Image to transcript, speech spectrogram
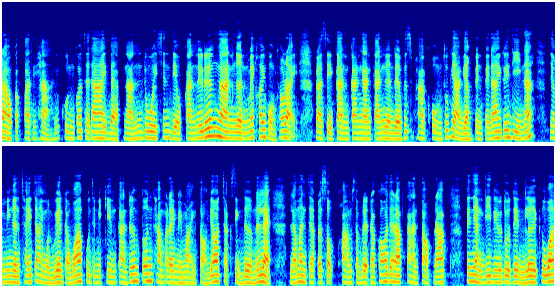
ราวกับปาฏิหาริย์คุณก็จะได้แบบนั้นด้วยเช่นเดียวกัน ในเรื่องงานเงินไม่ค่อยห่วงเท่าไหร่ ราศีกันการงานการเงินเดือนพฤษภาคม ทุกอย่างยังเป็นไปได้ด้วยดีนะ ยังมีเงินใช้จ่ายหมุนเวียน แต่ว่าคุณจะมีเกณฑ์การเริ่มต้นทำอะไรใหม่ ๆ ต่อยอดจากสิ่งเดิมนั่นแหละ แล้วมันจะประสบความสำเร็จแล้วก็ได้รับการตอบรับ เป็นอย่างดีเดียวโดดเด่นเลย คือว่า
